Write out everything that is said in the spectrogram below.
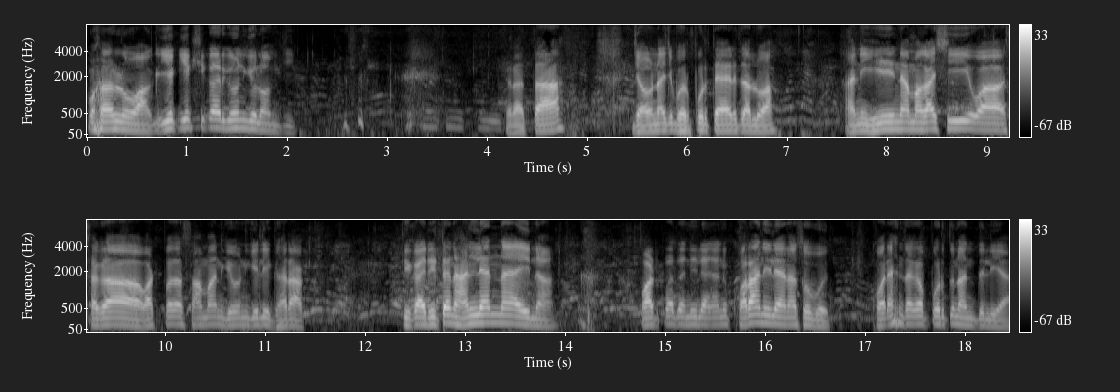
पळालो वाघ. एक एक शिकार घेऊन गेलो आमची. तर आता जेवणाची भरपूर तयारी चालू आहे आणि ही ना मगाशी वा सगळा वाटपाचा सामान घेऊन गेली घराक. ती काय रिटर्न आणल्यान नाही ना. वाटपाचा नेल्या आणि खोरा नेल्या ना सोबत. खोऱ्यान सगळा परतून आणतली या.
